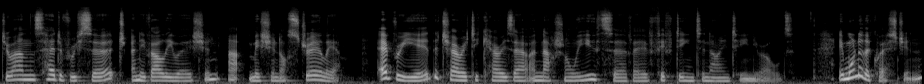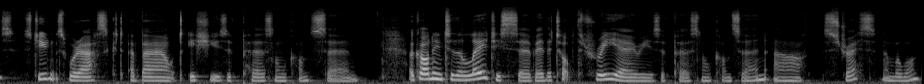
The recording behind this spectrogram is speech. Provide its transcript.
Joanne's Head of Research and Evaluation at Mission Australia. Every year, the charity carries out a national youth survey of 15 to 19 year olds. In one of the questions, students were asked about issues of personal concern. According to the latest survey, the top three areas of personal concern are stress, number one,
